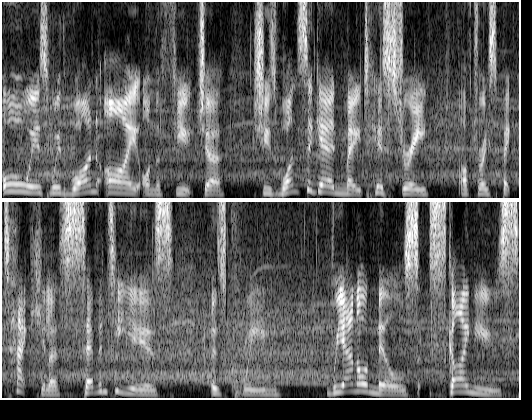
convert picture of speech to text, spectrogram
Always with one eye on the future, she's once again made history after a spectacular 70 years as Queen. Rhiannon Mills, Sky News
